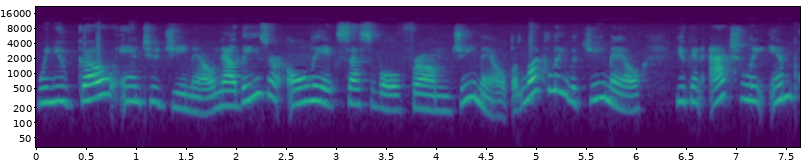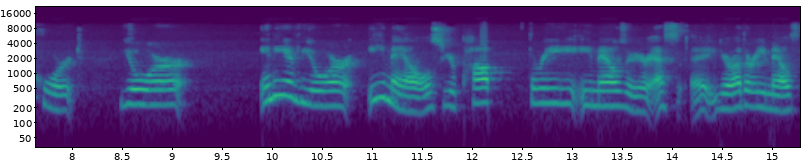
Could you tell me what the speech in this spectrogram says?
When you go into Gmail, now these are only accessible from Gmail, but luckily with Gmail, you can actually import your any of your emails, your pop three emails or your S, uh, your other emails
